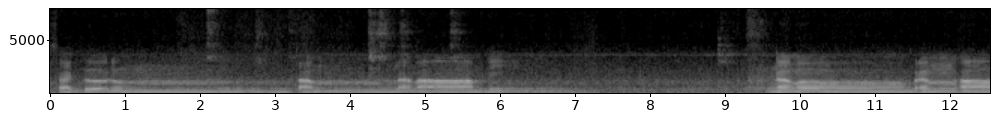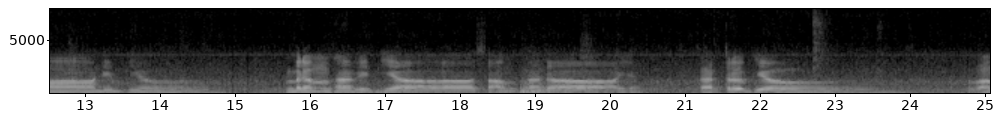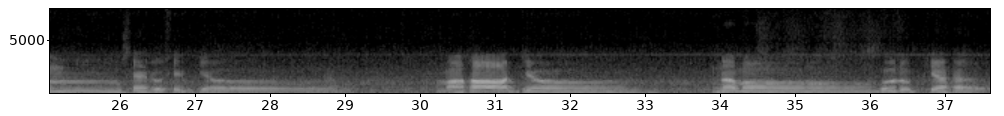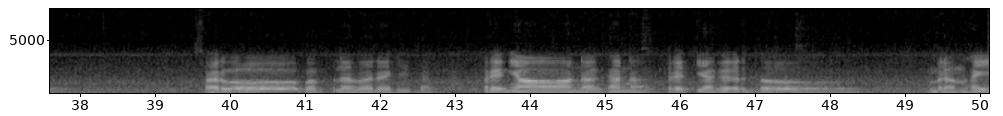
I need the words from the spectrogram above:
సద్గురుం తం నమామి నమో బ్రహ్మా ब्रह्मविद्यासाम्प्रदाय कर्तृभ्यो वंशऋषिभ्यो महाभ्यो नमो गुरुभ्यः सर्वोपप्लवरहित प्रज्ञानघन प्रत्यगर्धो ब्रह्मैवाहमस्मि।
